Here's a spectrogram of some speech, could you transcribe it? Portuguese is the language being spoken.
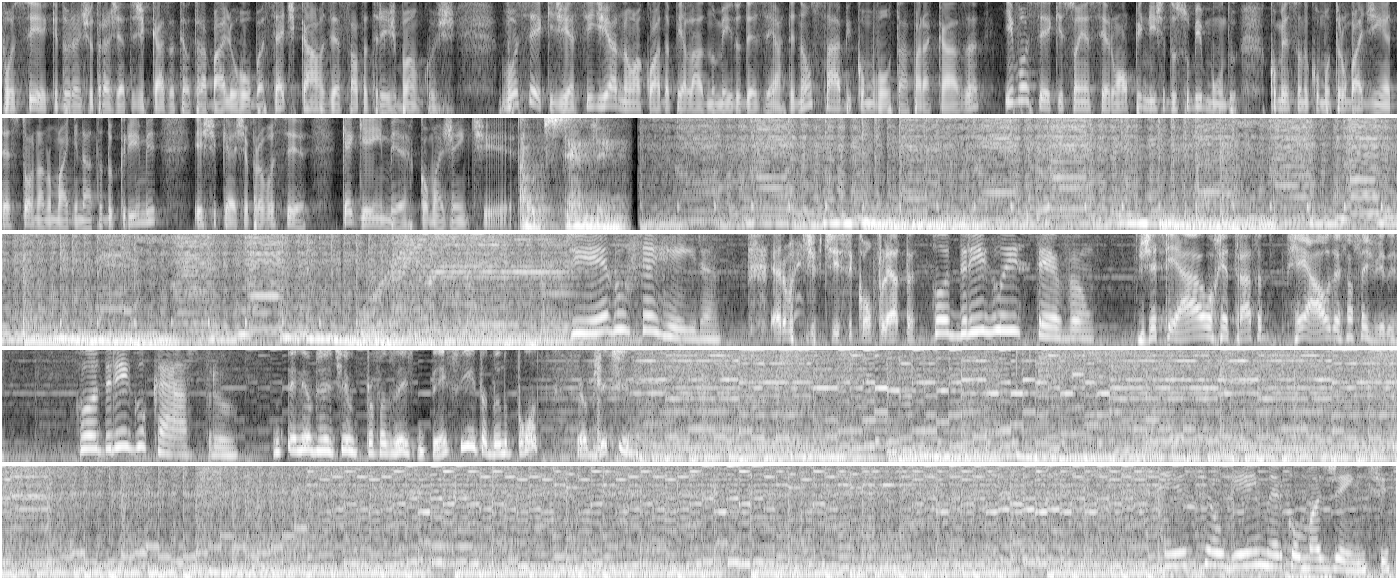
Você que durante o trajeto de casa até o trabalho rouba sete carros e assalta três bancos? Você que dia sim dia não acorda pelado no meio do deserto e não sabe como voltar para casa? E você que sonha ser um alpinista do submundo, começando como trombadinha até se tornar um magnata do crime? Este cast é para você, que é gamer como a gente. Outstanding. Diego Ferreira. Era uma idiotice completa. Rodrigo Estevão. GTA é o retrato real das nossas vidas. Rodrigo Castro. Não tem nem objetivo pra fazer isso. Não tem sim, tá dando ponto. É objetivo. Este é o Gamer como a gente.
